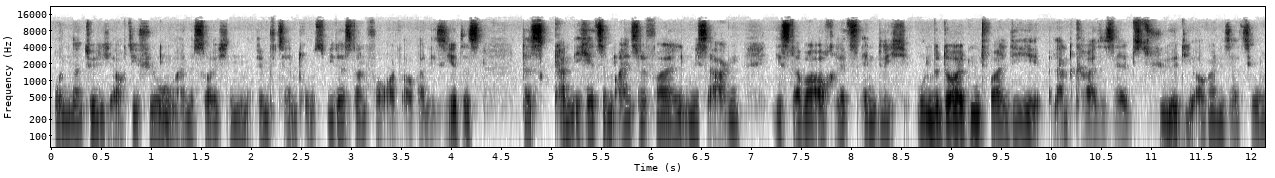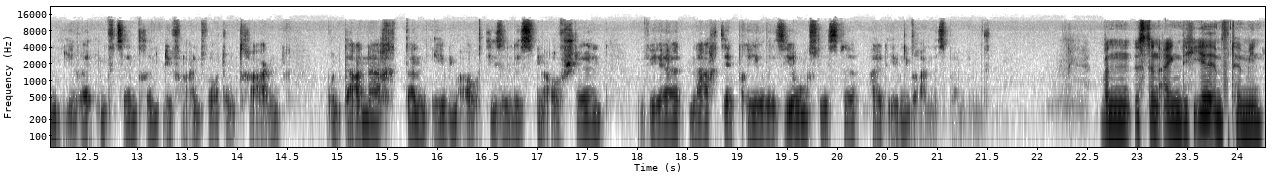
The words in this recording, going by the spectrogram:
Und natürlich auch die Führung eines solchen Impfzentrums. Wie das dann vor Ort organisiert ist, das kann ich jetzt im Einzelfall nicht sagen, ist aber auch letztendlich unbedeutend, weil die Landkreise selbst für die Organisation ihrer Impfzentren die Verantwortung tragen und danach dann eben auch diese Listen aufstellen, wer nach der Priorisierungsliste halt eben dran ist beim Impfen. Wann ist denn eigentlich Ihr Impftermin?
